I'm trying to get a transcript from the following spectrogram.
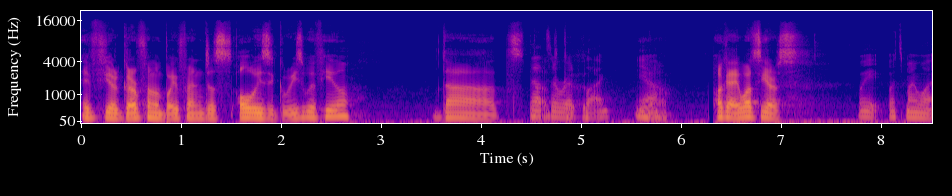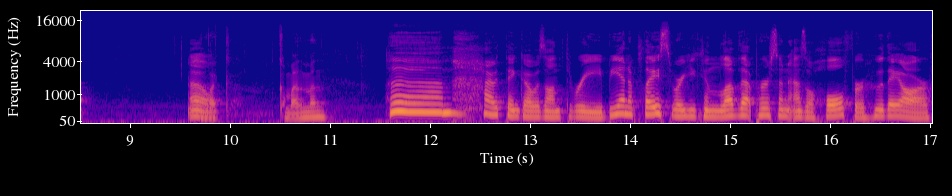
if your girlfriend or boyfriend just always agrees with you that's That's a red good. flag. Yeah. okay what's yours Wait, what's my what? Oh. like commandment Um, I would think I was on three. Be in a place where you can love that person as a whole for who they are.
